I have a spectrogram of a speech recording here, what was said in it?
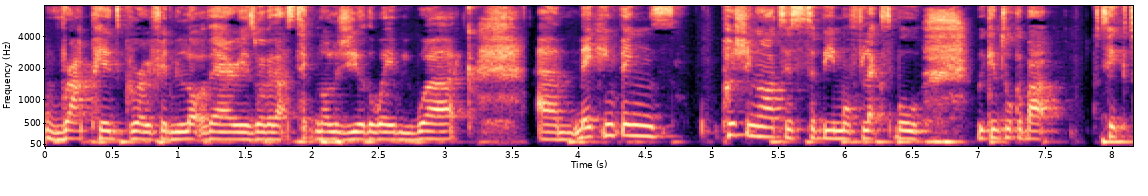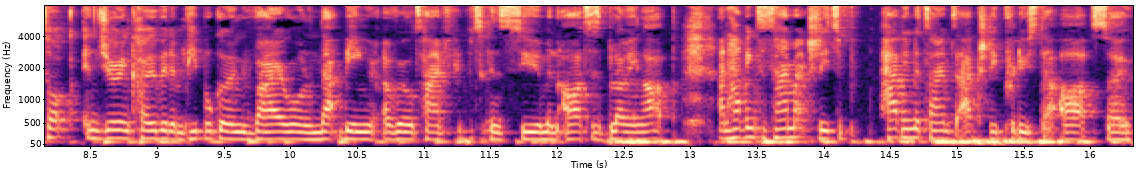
rapid growth in a lot of areas, whether that's technology or the way we work, um, making things, pushing artists to be more flexible. We can talk about TikTok and during COVID and people going viral and that being a real time for people to consume and artists blowing up and having the time actually to having the time to actually produce their art. So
